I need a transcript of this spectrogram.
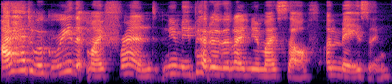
I had to agree that my friend knew me better than I knew myself. Amazing.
